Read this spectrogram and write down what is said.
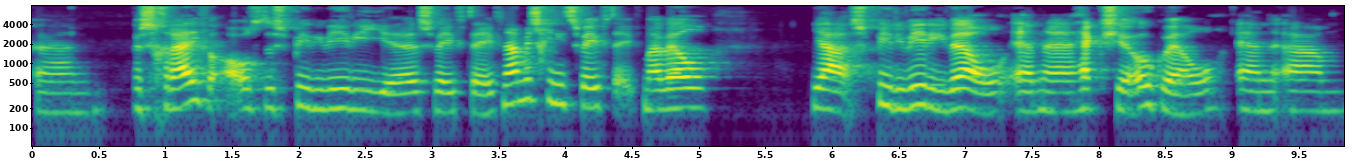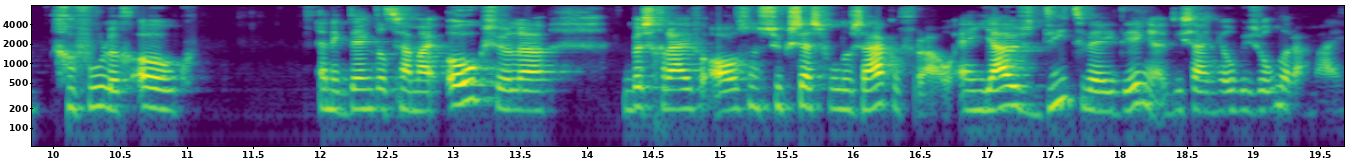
uh, beschrijven als de spiriwiri uh, zweefteef. Nou, misschien niet zweefteef, maar wel, ja, spiriwiri wel. En heksje ook wel. En um, gevoelig ook. En ik denk dat zij mij ook zullen beschrijven als een succesvolle zakenvrouw. En juist die twee dingen, die zijn heel bijzonder aan mij.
